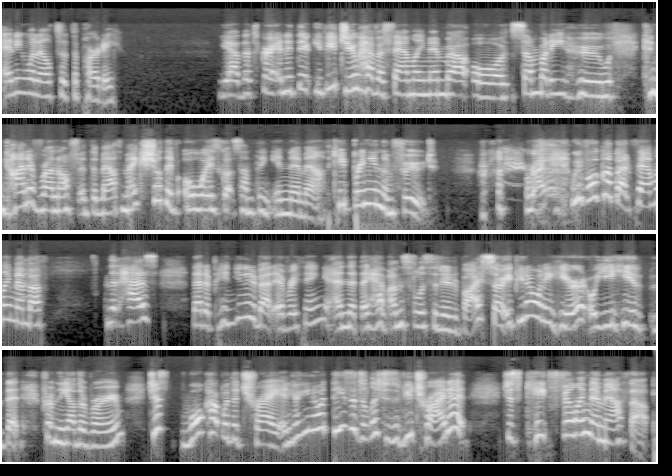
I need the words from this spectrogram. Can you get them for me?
anyone else at the party. Yeah, that's great. And if, if you do have a family member or somebody who can kind of run off at the mouth, make sure they've always got something in their mouth. Keep bringing them food, right? We've all got that family member that has that opinion about everything and that they have unsolicited advice. So if you don't want to hear it or you hear that from the other room, just walk up with a tray and go, you know what, these are delicious. Have you tried it? Just keep filling their mouth up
